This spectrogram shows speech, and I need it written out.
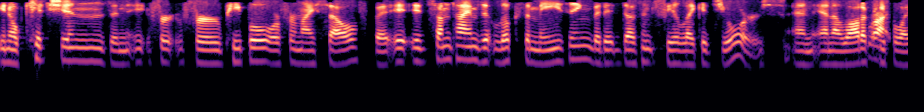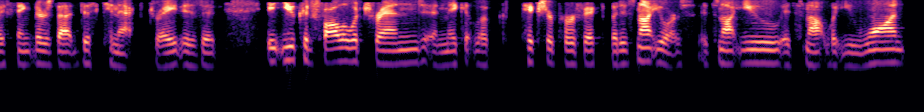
you know, kitchens and it, for for people or for myself, but it, it sometimes it looks amazing, but it doesn't feel like it's yours. And and a lot of Right. people, I think, there's that disconnect, right? Is it, it you could follow a trend and make it look picture perfect, but it's not yours. It's not you. It's not what you want.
